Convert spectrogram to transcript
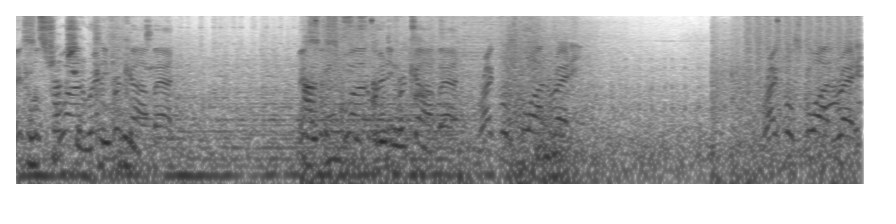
Missile Construction squad ready for complete. combat. Missile squad ready for combat. Rifle squad ready. Rifle squad ready.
